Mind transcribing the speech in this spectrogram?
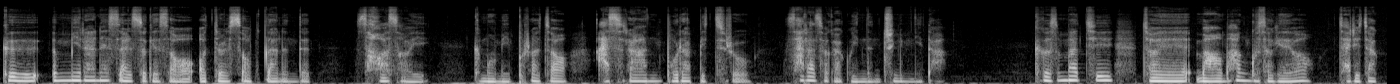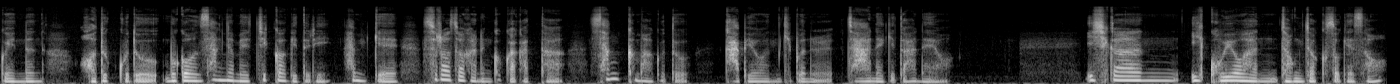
그 은밀한 햇살 속에서 어쩔 수 없다는 듯 서서히 그 몸이 풀어져 아슬한 보랏빛으로 사라져가고 있는 중입니다. 그것은 마치 저의 마음 한구석에요. 자리 잡고 있는 어둡고도 무거운 상념의 찌꺼기들이 함께 쓰러져 가는 것과 같아 상큼하고도 가벼운 기분을 자아내기도 하네요. 이 시간 이 고요한 정적 속에서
